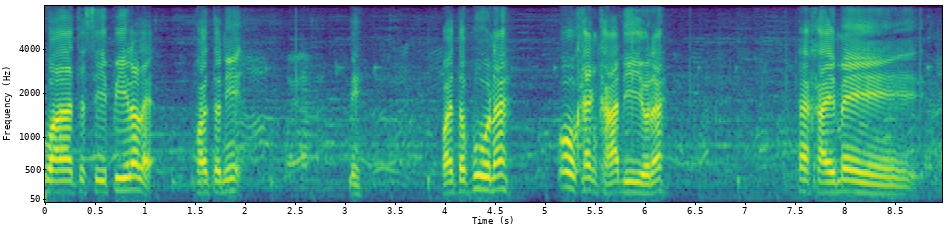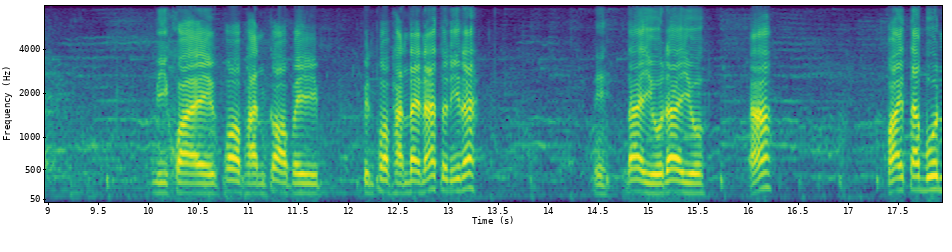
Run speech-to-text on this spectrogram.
กว่าจะสี่ปีแล้วแหละควายตัวนี้นี่ควายตัวผู้นะ โอ้แข้งขาดีอยู่นะ ถ้าใครไม่มีควายพ่อพันธุ์ก็เอาไปเป็นพ่อพันธุ์ได้นะตัวนี้นะนี่ได้อยู่ได้อยู่เอาควายตาบุญ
